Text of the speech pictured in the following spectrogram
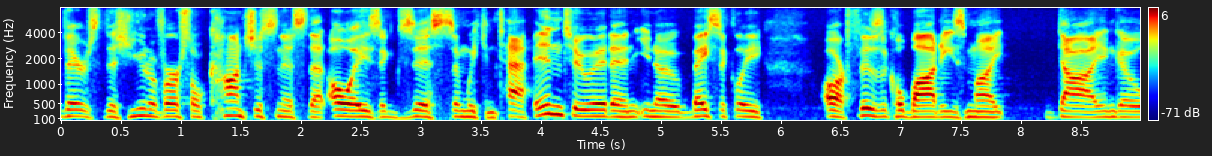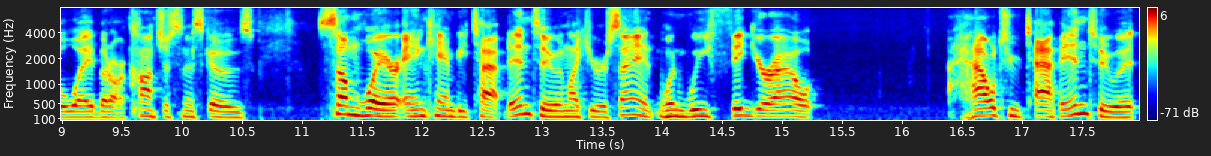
there's this universal consciousness that always exists and we can tap into it and you know basically our physical bodies might die and go away but our consciousness goes somewhere and can be tapped into. And like you were saying when we figure out how to tap into it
